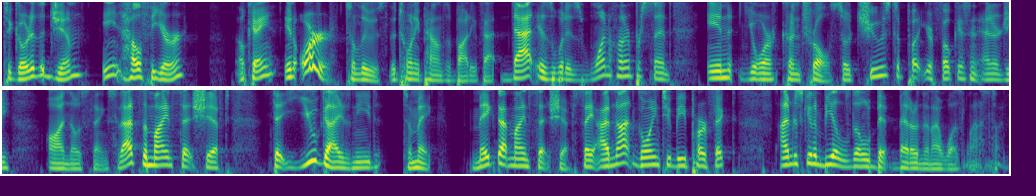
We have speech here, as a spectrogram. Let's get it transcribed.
to go to the gym, eat healthier, okay, in order to lose the 20 pounds of body fat. That is what is 100% in your control. So choose to put your focus and energy on those things. So that's the mindset shift that you guys need to make. Make that mindset shift. Say, I'm not going to be perfect. I'm just going to be a little bit better than I was last time.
